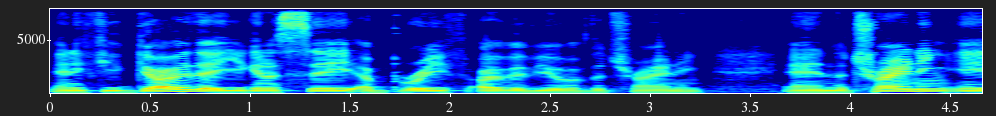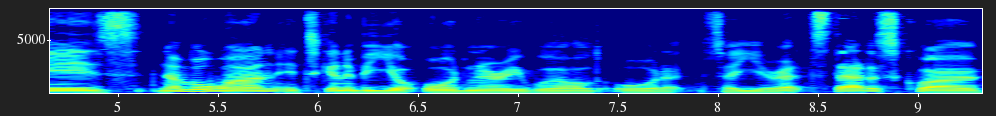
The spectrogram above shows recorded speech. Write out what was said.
And if you go there, you're going to see a brief overview of the training. And the training is number one, it's going to be your ordinary world audit. So you're at status quo.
